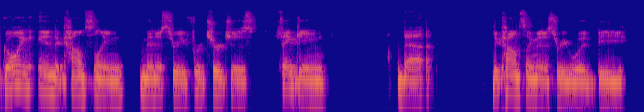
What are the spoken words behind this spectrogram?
going into counseling ministry for churches, thinking that the counseling ministry would be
